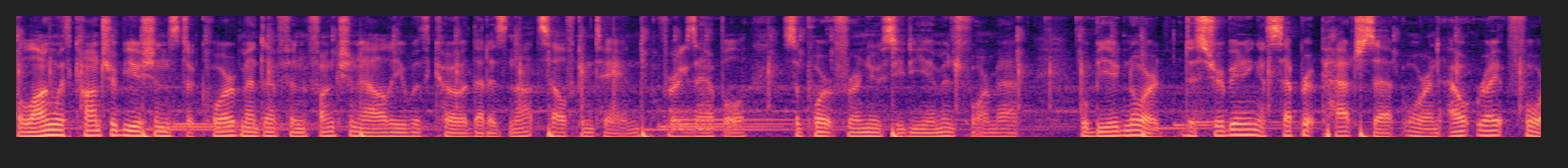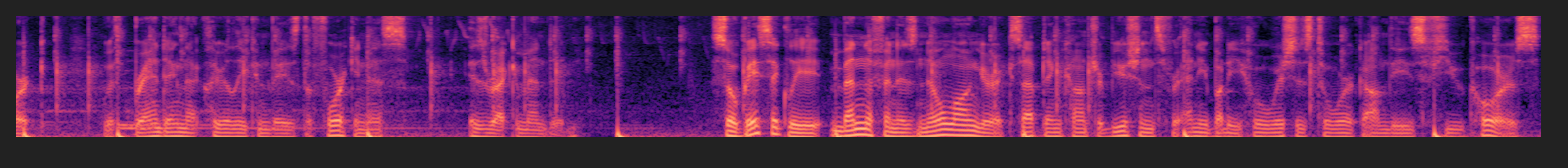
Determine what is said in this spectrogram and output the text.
along with contributions to core Mednafen functionality with code that is not self-contained, for example, support for a new CD image format, will be ignored. Distributing a separate patch set or an outright fork with branding that clearly conveys the forkiness is recommended. So basically, Mednafen is no longer accepting contributions for anybody who wishes to work on these few cores.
